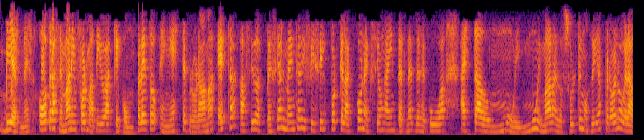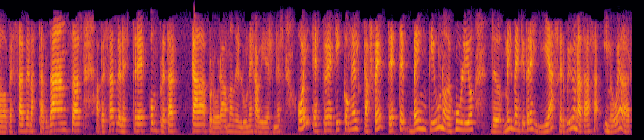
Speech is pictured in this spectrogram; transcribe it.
Viernes, otra semana informativa que completo en este programa. Esta ha sido especialmente difícil porque la conexión a Internet desde Cuba ha estado muy, muy mala en los últimos días, pero he logrado, a pesar de las tardanzas, a pesar del estrés, completar cada programa de lunes a viernes. Hoy estoy aquí con el café de este 21 de julio de 2023 ya servido en la taza y me voy a dar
